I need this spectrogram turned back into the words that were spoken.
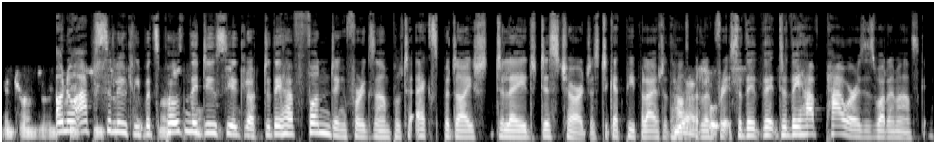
in terms of. Oh no, absolutely. But supposing they do see a glut, do they have funding, for example, to expedite delayed discharges to get people out of the yeah, hospital? So, so they, they, do they have powers? Is what I'm asking.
